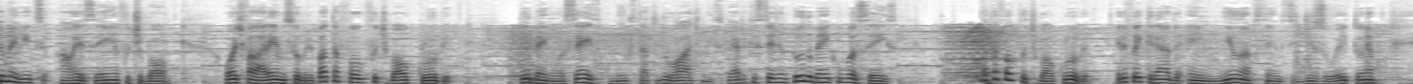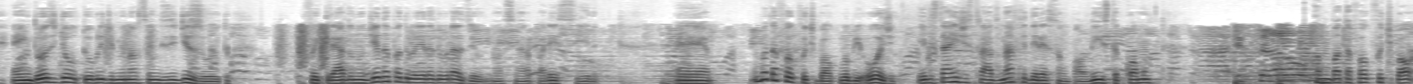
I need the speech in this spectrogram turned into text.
Sejam bem-vindos ao Resenha Futebol. Hoje falaremos sobre Botafogo Futebol Clube. Tudo bem com vocês? Comigo está tudo ótimo. Espero que estejam tudo bem com vocês. Botafogo Futebol Clube, ele foi criado em 1918, né? Em 12 de outubro de 1918. Foi criado no dia da padroeira do Brasil, Nossa Senhora Aparecida. É, o Botafogo Futebol Clube hoje, ele está registrado na Federação Paulista como como Botafogo Futebol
